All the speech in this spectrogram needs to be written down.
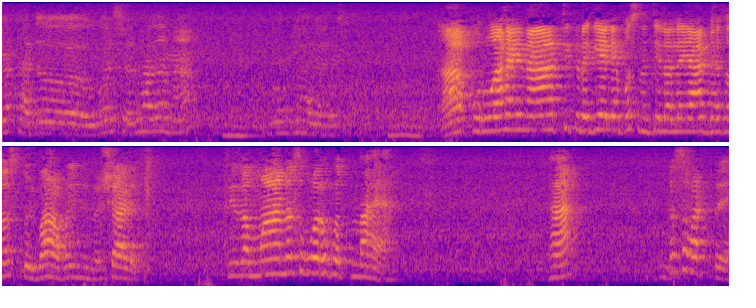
एखाद हा वर्ष झालं ना मग घालायचं अपूर्व आहे ना तिकडे गेल्यापासून तिला लय अभ्यास असतोय भावा बहिणीनं शाळेत. तिचा मानच वर होत नाही. हा? कसं वाटतंय?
